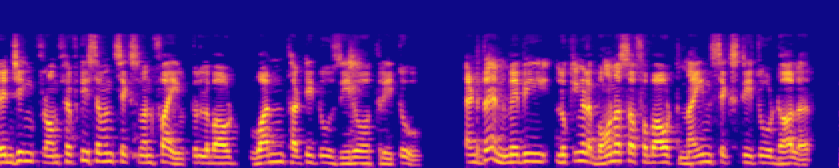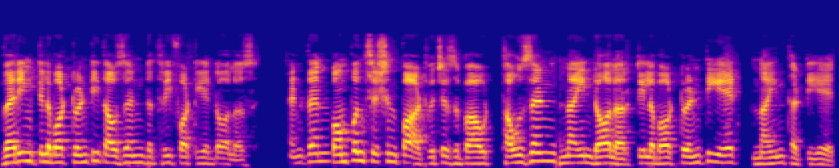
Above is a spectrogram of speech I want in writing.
ranging from $57,615 to about 132,032. And then maybe looking at a bonus of about $962, varying till about $20,348 and then compensation part which is about $1009 till about 28938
